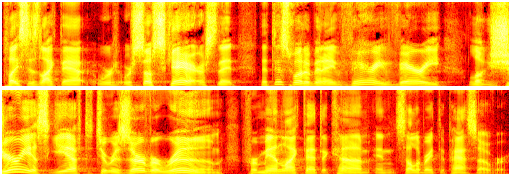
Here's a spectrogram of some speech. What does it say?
places like that were, were so scarce that, that this would have been a very, very luxurious gift to reserve a room for men like that to come and celebrate the Passover.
